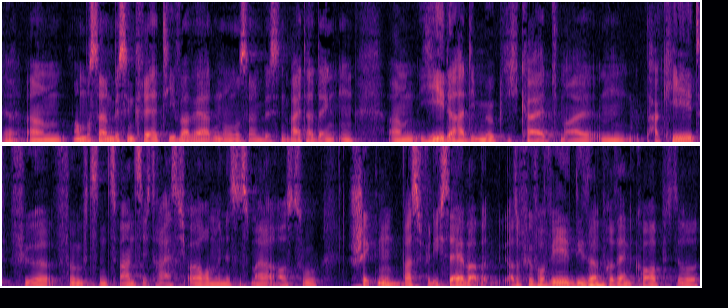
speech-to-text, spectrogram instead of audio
Ja. Ähm, man muss da ein bisschen kreativer werden, man muss da ein bisschen weiterdenken. Ähm, jeder hat die Möglichkeit, mal ein Paket für 15, 20, 30 Euro mindestens mal rauszu schicken, was für dich selber, also für VW dieser mhm. Präsentkorb, so,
